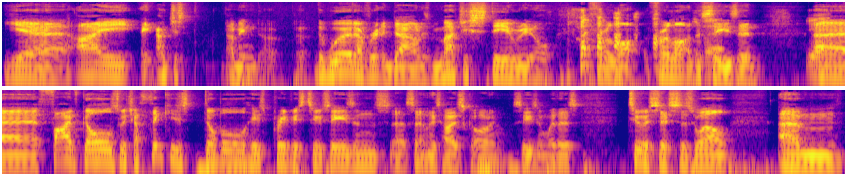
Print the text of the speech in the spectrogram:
Yeah, I I just I mean, uh, the word I've written down is magisterial for a lot for a lot of the season. Yeah. Uh, five goals, which I think is double his previous two seasons. Uh, certainly his high scoring season with us. Two assists as well. Um,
